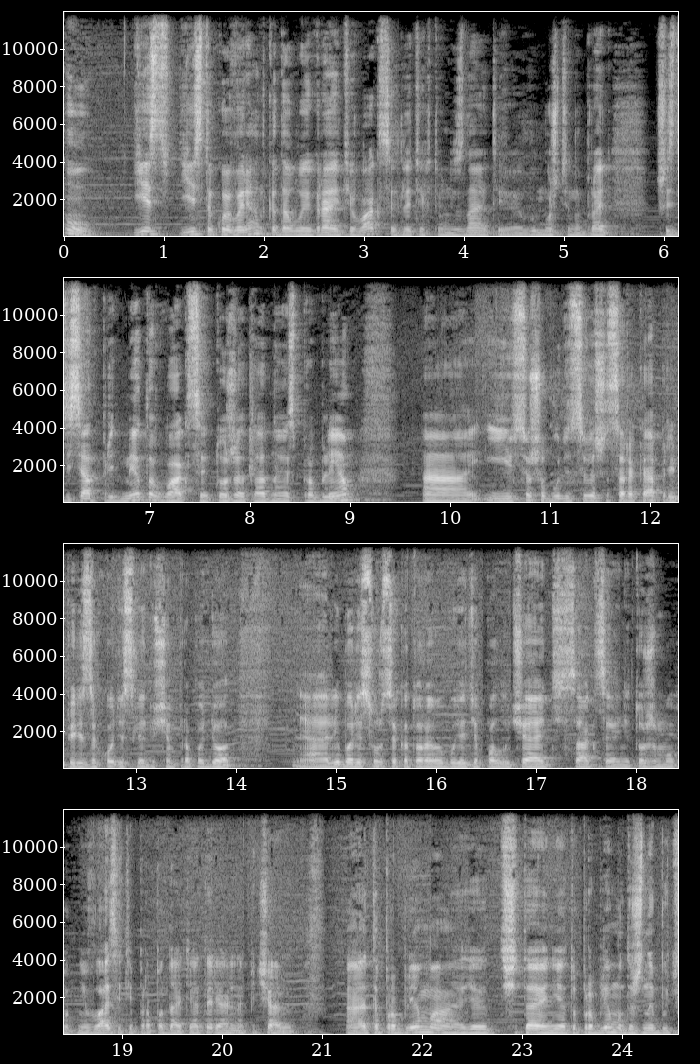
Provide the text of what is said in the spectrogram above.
Ну, есть, есть такой вариант, когда вы играете в акции, для тех, кто не знает, и вы можете набрать 60 предметов в акции, тоже это одна из проблем. Э, и все, что будет свыше 40 при перезаходе следующем пропадет. Э, либо ресурсы, которые вы будете получать с акции, они тоже могут не влазить и пропадать. И это реально печально. А эта проблема, я считаю, они эту проблему должны быть,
